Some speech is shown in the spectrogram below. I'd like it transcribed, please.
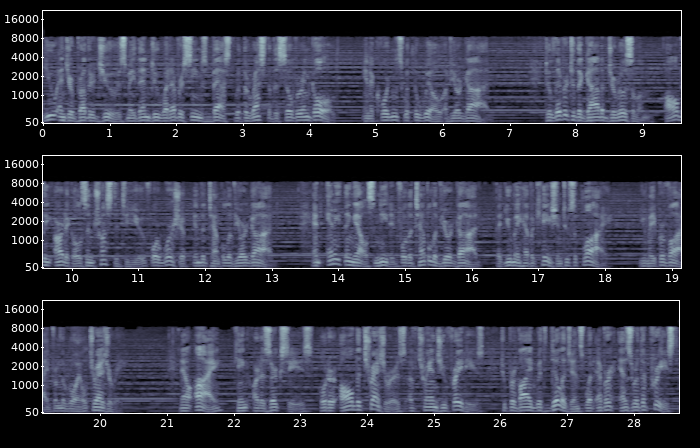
You and your brother Jews may then do whatever seems best with the rest of the silver and gold, in accordance with the will of your God. Deliver to the God of Jerusalem all the articles entrusted to you for worship in the temple of your God, and anything else needed for the temple of your God that you may have occasion to supply, you may provide from the royal treasury. Now I, King Artaxerxes, order all the treasurers of Trans-Euphrates to provide with diligence whatever Ezra the priest,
